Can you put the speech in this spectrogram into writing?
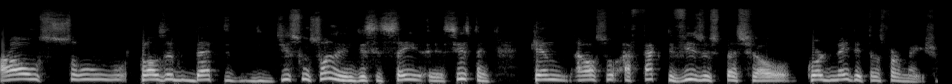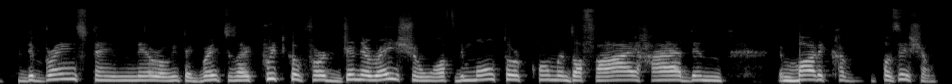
also plausible that dysfunction in this uh, system can also affect the visual spatial coordinated transformation. The brainstem neurointegrators are critical for generation of the motor commands of eye, head, and body position.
